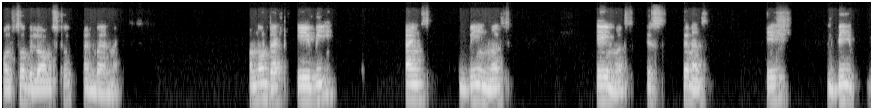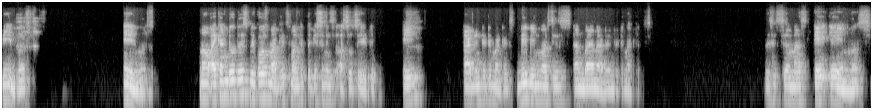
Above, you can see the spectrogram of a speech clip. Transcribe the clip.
also belongs to n by n matrix. Now note that AB times B inverse A inverse is same as A B B inverse A inverse. Now I can do this because matrix multiplication is associative. A identity matrix, B B inverse is n by n identity matrix. This is same as A A inverse,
